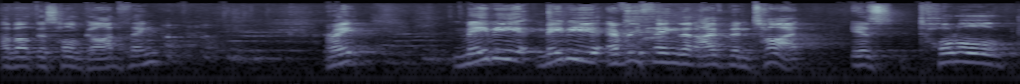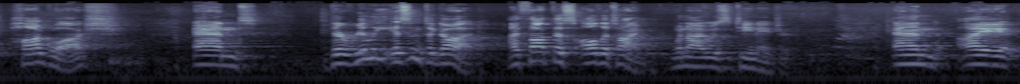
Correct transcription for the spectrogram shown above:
about this whole God thing? Right? Maybe, maybe everything that I've been taught is total hogwash and there really isn't a God. I thought this all the time when I was a teenager. And I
